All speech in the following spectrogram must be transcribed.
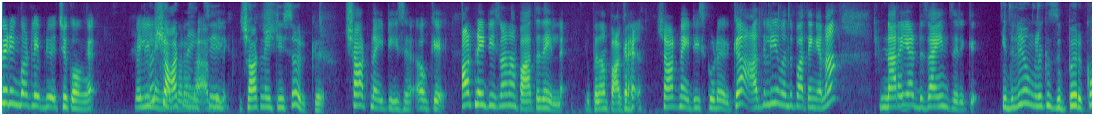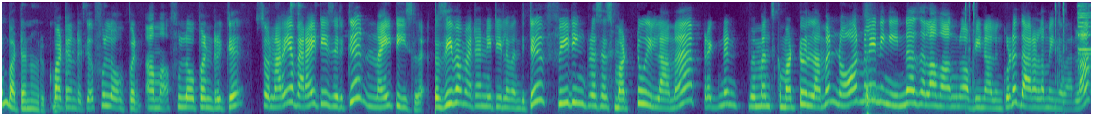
ஃபீடிங் பாட்டில் இப்படி வச்சுக்கோங்க. வெளியில் ஷார்ட் நைட்ஸ் ஷார்ட் நைட்டிஸும் இருக்கு. ஷார்ட் நைட்டிஸ் ஓகே ஷார்ட் நைட்டிஸ்லாம் நான் பார்த்ததே இல்லை. இப்பதான் பாக்குறேன் ஷார்ட் நைட்டிஸ் கூட இருக்கு. அதுலயும் வந்து பாத்தீங்கன்னா நிறைய டிசைன்ஸ் இருக்கு. இதுலயும் உங்களுக்கு ஜிப் இருக்கும் பட்டனும் இருக்கும். பட்டன் இருக்கு. ஃபுல் ஓப்பன் ஆமா ஃபுல் ஓப்பன் இருக்கு. ஸோ நிறைய வெரைட்டிஸ் இருக்கு நைட்டிஸ்ல ஜீவா மெட்டர்னிட்டியில வந்துட்டு ஃபீடிங் ப்ரெசஸ் மட்டும் இல்லாம பிரெக்னென்ட் விமன்ஸ்க்கு மட்டும் இல்லாம நார்மலி நீங்க இன்னர்ஸ் எல்லாம் வாங்கணும் அப்படின்னாலும் கூட தாராளமா இங்க வரலாம்.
